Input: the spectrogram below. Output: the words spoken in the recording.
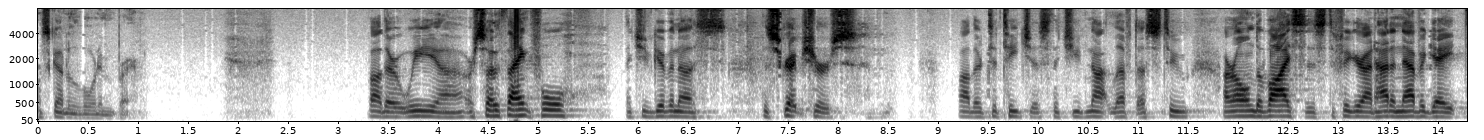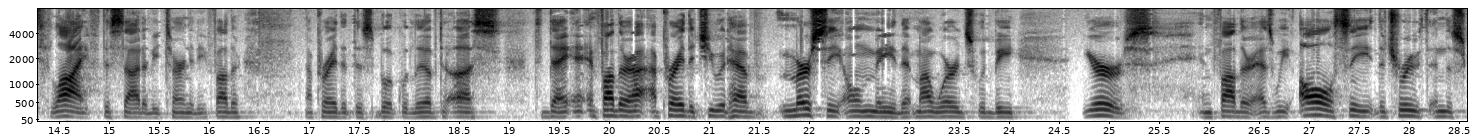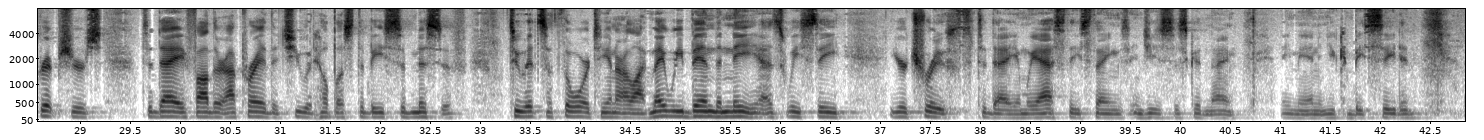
Let's go to the Lord in prayer. Father, we uh, are so thankful that you've given us the scriptures, Father, to teach us, that you've not left us to our own devices to figure out how to navigate life this side of eternity. Father, I pray that this book would live to us today. And, and Father, I, I pray that you would have mercy on me, that my words would be yours. And Father, as we all see the truth in the scriptures today, Father, I pray that you would help us to be submissive to its authority in our life. May we bend the knee as we see your truth today. And we ask these things in Jesus' good name. Amen. And you can be seated.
